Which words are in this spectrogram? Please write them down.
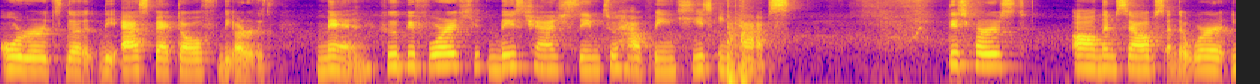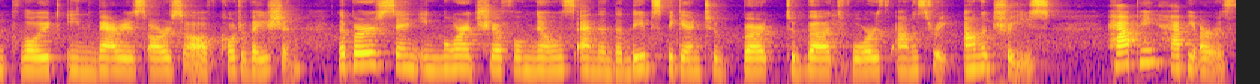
altered the, the aspect of the earth. Men who before this change seemed to have been hid in caps dispersed on themselves and were employed in various arts of cultivation. The birds sang in more cheerful notes, and the leaves began to bud, to bud forth on the, on the trees. Happy, happy earth,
